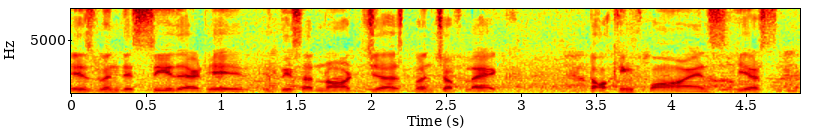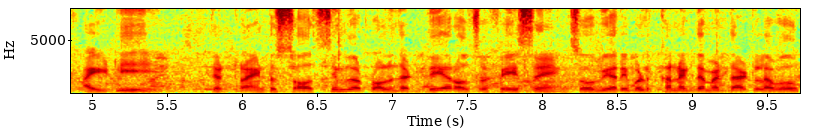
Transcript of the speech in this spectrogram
is when they see that hey, these are not just bunch of like talking points. Here's IT. They're trying to solve similar problem that they are also facing. So we are able to connect them at that level.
